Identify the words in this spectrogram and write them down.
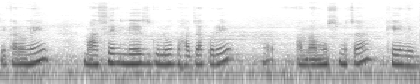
সে কারণে মাছের লেজগুলো ভাজা করে, আমরা মুচমুচা খেয়ে নেব।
